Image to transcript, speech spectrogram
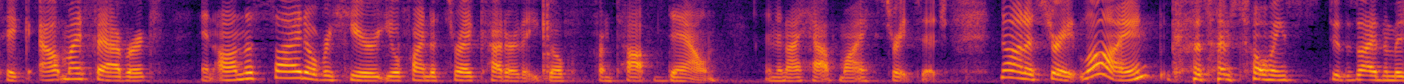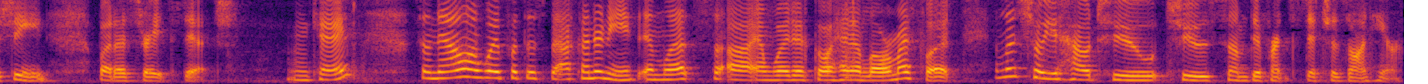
take out my fabric, and on the side over here you'll find a thread cutter that you go from top down and then I have my straight stitch. Not a straight line because I'm sewing to the side of the machine, but a straight stitch. Okay, so now I'm going to put this back underneath and let's, uh, I'm going to go ahead and lower my foot and let's show you how to choose some different stitches on here.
